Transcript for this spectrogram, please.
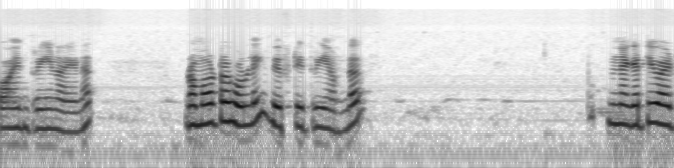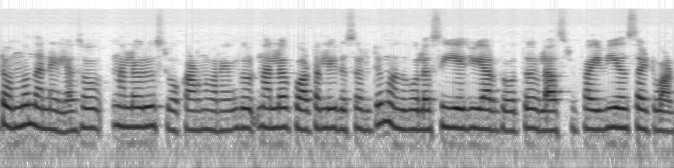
point three nine promoter holding fifty three ഉണ്ട് നെഗറ്റീവായിട്ട് ഒന്നും തന്നെ ഇല്ല. സോ നല്ലൊരു സ്റ്റോക്കാണെന്ന് പറയും. നല്ല ക്വാർട്ടർലി റിസൾട്ടും അതുപോലെ C A G R growth last five years ആയിട്ട് one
